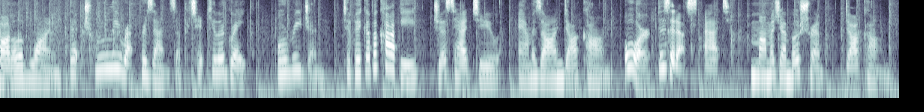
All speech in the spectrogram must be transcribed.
bottle of wine that truly represents a particular grape or region. To pick up a copy, just head to Amazon.com or visit us at MammaJumboShrimp.com.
